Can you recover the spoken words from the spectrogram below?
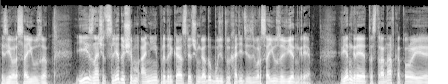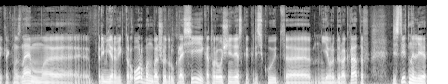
из Евросоюза. И, значит, в следующем они предрекают, в следующем году будет выходить из Евросоюза Венгрия. Венгрия – это страна, в которой, как мы знаем, э, премьер Виктор Орбан, большой друг России, который очень резко критикует э, евробюрократов. Действительно ли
